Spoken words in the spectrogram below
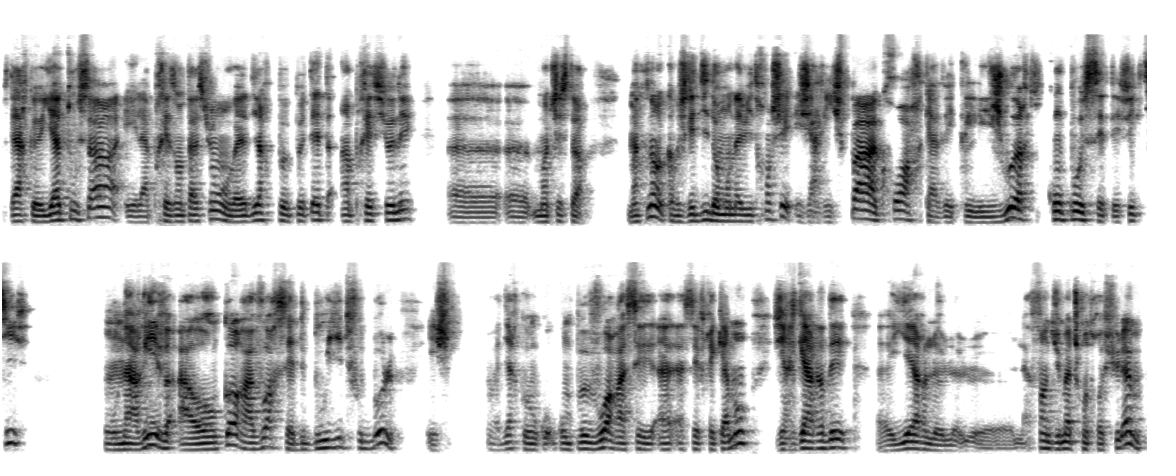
c'est-à-dire qu'il y a tout ça et la présentation, on va dire, peut peut-être impressionner Manchester. Maintenant, comme je l'ai dit dans mon avis tranché, j'arrive pas à croire qu'avec les joueurs qui composent cet effectif, on arrive à encore avoir cette bouillie de football. Et on va dire qu'on qu peut voir assez, fréquemment. J'ai regardé euh, hier la fin du match contre Fulham.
